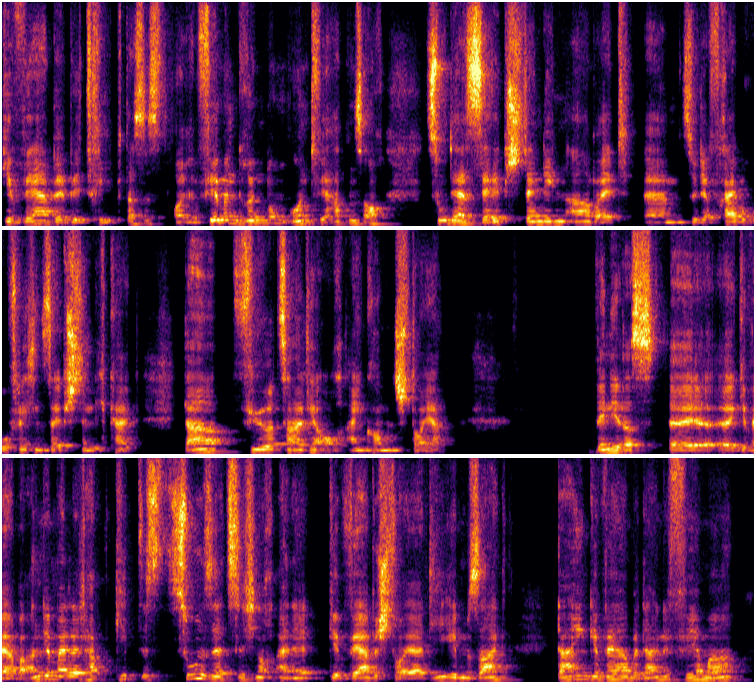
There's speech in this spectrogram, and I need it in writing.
Gewerbebetrieb. Das ist eure Firmengründung und wir hatten es auch zu der selbstständigen Arbeit, ähm, zu der freiberuflichen Selbstständigkeit. Dafür zahlt ihr auch Einkommensteuer. Wenn ihr das äh, äh, Gewerbe angemeldet habt, gibt es zusätzlich noch eine Gewerbesteuer, die eben sagt, dein Gewerbe, deine Firma,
